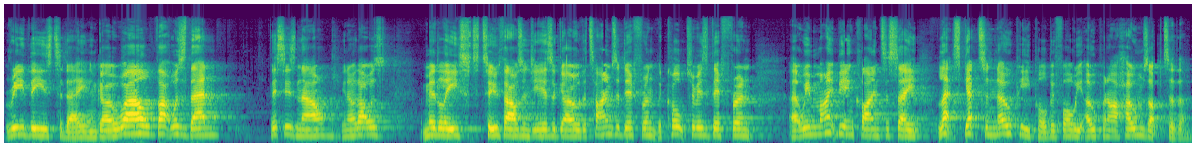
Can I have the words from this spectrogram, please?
read these today and go, well, that was then, this is now. You know, that was Middle East 2,000 years ago. The times are different, the culture is different. Uh, we might be inclined to say, let's get to know people before we open our homes up to them.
